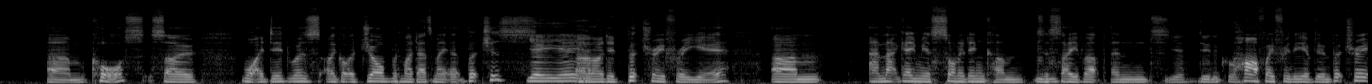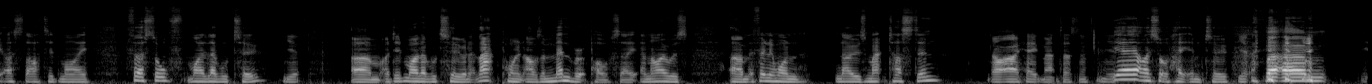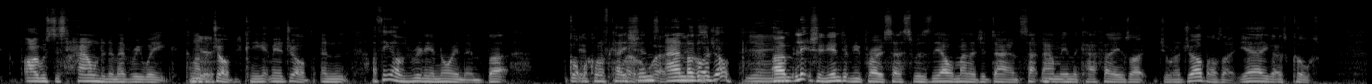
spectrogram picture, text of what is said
um, course. So what I did was I got a job with my dad's mate at Butcher's. yeah, yeah, yeah. And I did butchery for a year. Um, and that gave me a solid income to Mhm. save up and yeah. Do the course. halfway through the year of doing butchery, I started my first off my level two. Yeah. Um, I did my level two, and at that point, I was a member at Pulsate, and I was, um, if anyone knows Matt Tustin, Oh, I hate Matt Tustin. yeah, I sort of hate him too, Yeah. but um, I was just hounding him every week. Can I have a job? Can you get me a job? And I think I was really annoying him, but got my qualifications well, and I got a job. yeah, yeah. Um, literally, the interview process was the old manager Dan sat down Mm. me in the cafe. He was like, "Do you want a job?" I was like, "Yeah." He goes, "Cool."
